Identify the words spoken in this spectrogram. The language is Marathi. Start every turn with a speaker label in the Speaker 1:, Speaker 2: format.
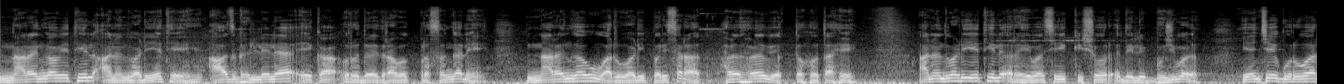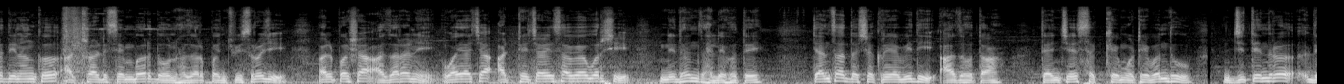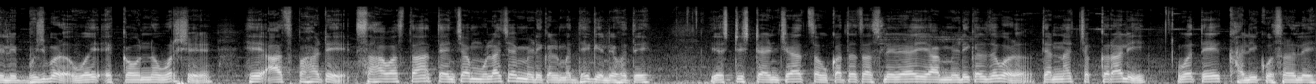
Speaker 1: नारायणगाव येथील आनंदवाडी येथे आज घडलेल्या एका हृदयद्रावक प्रसंगाने नारायणगाव वारुवाडी परिसरात हळहळ व्यक्त होत आहे. आनंदवाडी येथील रहिवासी किशोर दिलीप भुजबळ यांचे गुरुवार दिनांक अठरा डिसेंबर दोन हजार पंचवीस रोजी अल्पशा आजाराने वयाच्या अठ्ठेचाळीसाव्या वर्षी निधन झाले होते. त्यांचा दशक्रियाविधी आज होता. त्यांचे सख्खे मोठे बंधू जितेंद्र दिलीप भुजबळ वय एक्कावन्न वर्षे हे आज पहाटे सहा वाजता त्यांच्या मुलाच्या मेडिकलमध्ये गेले होते. एस टी स्टँडच्या चौकातच असलेल्या या मेडिकलजवळ त्यांना चक्कर आली व ते खाली कोसळले.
